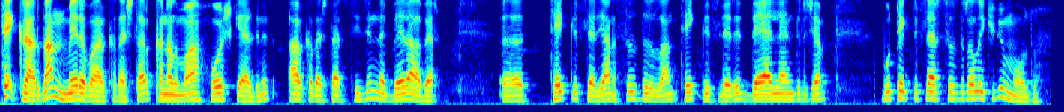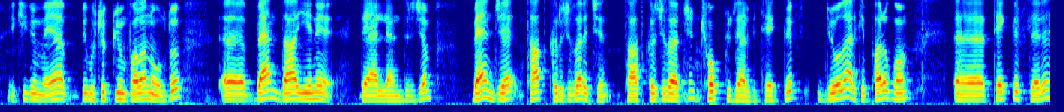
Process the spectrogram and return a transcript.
Tekrardan merhaba arkadaşlar kanalıma hoş geldiniz. Arkadaşlar sizinle beraber e, teklifler yani sızdırılan teklifleri değerlendireceğim. Bu teklifler sızdıralı iki gün mü oldu? İki gün veya bir buçuk gün falan oldu. E, ben daha yeni değerlendireceğim. Bence tat kırıcılar için tat kırıcılar için çok güzel bir teklif. Diyorlar ki Paragon e, teklifleri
